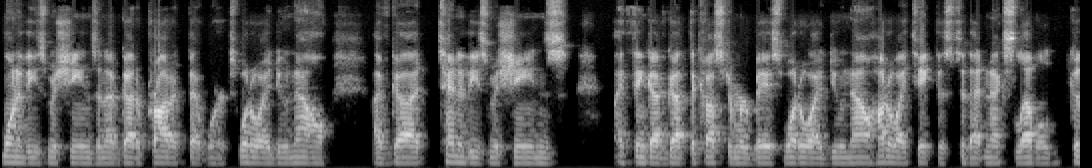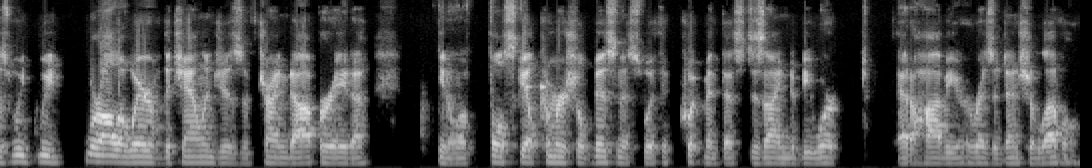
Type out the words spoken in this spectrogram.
one of these machines and I've got a product that works. What do I do now? I've got 10 of these machines. I think I've got the customer base. What do I do now? How do I take this to that next level? Because we we we're all aware of the challenges of trying to operate a you know a full scale commercial business with equipment that's designed to be worked at a hobby or residential level.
